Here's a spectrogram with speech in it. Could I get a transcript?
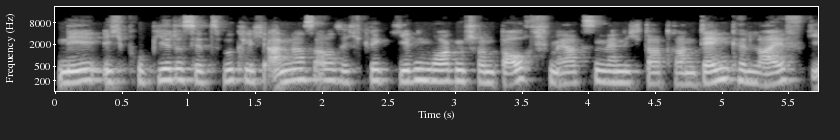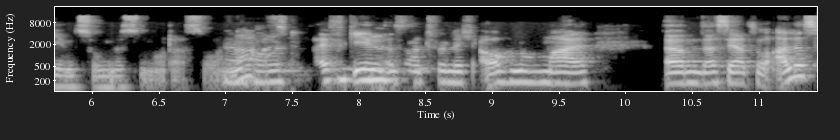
nee, ich probiere das jetzt wirklich anders aus. Ich kriege jeden Morgen schon Bauchschmerzen, wenn ich daran denke, live gehen zu müssen oder so. Ja, ne? also live gehen ist natürlich auch nochmal ähm, das ja so alles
